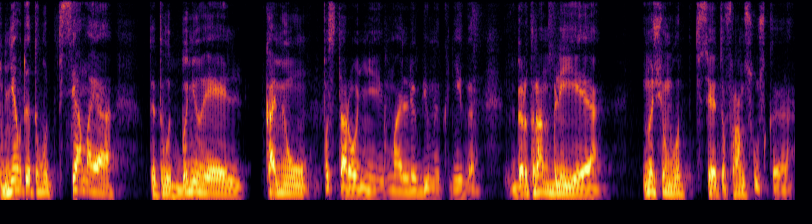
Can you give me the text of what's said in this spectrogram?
у меня вот это вот вся моя, вот это вот Банюэль, Камю, посторонний, моя любимая книга, Бертран Блие, Ну, в общем, вот вся эта французская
